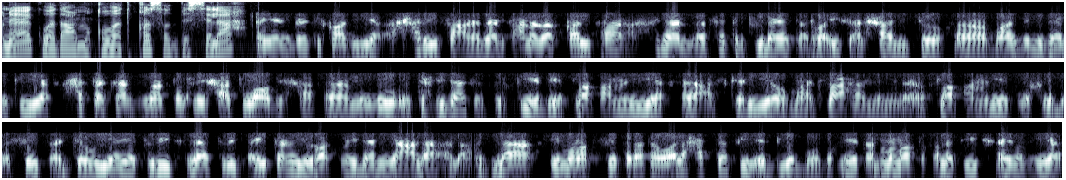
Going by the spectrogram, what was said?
هناك ودعم قوات قسد بالسلاح؟ يعني باعتقادي هي حريصة على ذلك على الأقل خلال فترة ولاية الرئيس الحالي جو بايدن. لذلك هي حتى كانت هناك تصريحات واضحة منذ التهديدات التركية بإطلاق عملية عسكرية وما اتبعها من إطلاق عملية نخلب السيف الجوية. هي تريد لا تريد أي تغيرات ميدانية على الأرض لا في مناطق سيطرتها ولا حتى في إدلب وبقية المناطق التي أيضا هي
